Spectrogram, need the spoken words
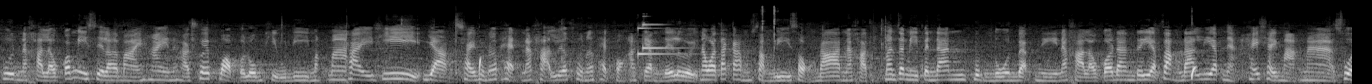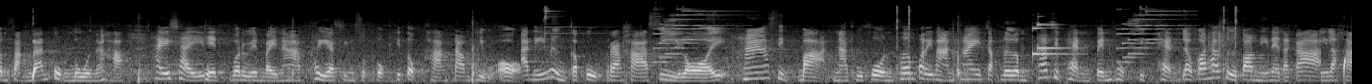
ขึ้นนะคะ แล้วก็มีเซรามายให้นะคะ ช่วยปลอบประโลมผิวดีมากๆ ใครที่อยากใช้โทนเนอร์แพดนะคะ เลือกโทนเนอร์แพดของอาแกมได้เลย นวัตกรรมสำลีสองด้านนะคะ มันจะมีเป็นด้านปุ่มนูนแบบนี้นะคะ แล้วก็ด้านเรียบ ฝั่งด้านเรียบเนี่ยให้ใช้มาร์กหน้า ส่วนฝั่งด้านปุ่มนูนนะคะ ให้ใช้เพชรบริเวณใบหน้าเคลียร์สิ่งสกปรกที่ตกค้างตามผิวออก อันนี้ 1 กระปุกราคา 450 บาทนะทุกคน เพิ่มปริมาณให้จากเดิม 50 แผ่นเป็น 60 แผ่น แล้วก็ถ้าซื้อตอนนี้ในตะกร้ามีราคา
